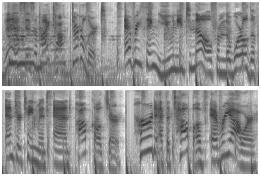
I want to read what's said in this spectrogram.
This is a My Talk Dirt Alert. Everything you need to know from the world of entertainment and pop culture. Heard at the top of every hour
